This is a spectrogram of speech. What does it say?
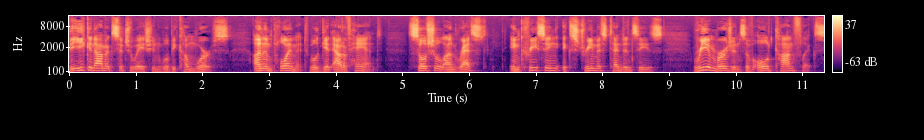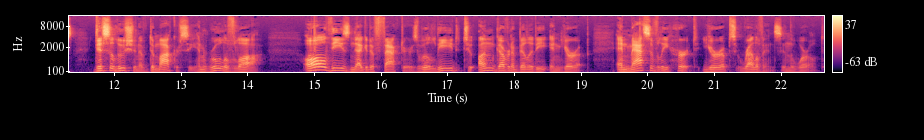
The economic situation will become worse, unemployment will get out of hand. Social unrest, increasing extremist tendencies, reemergence of old conflicts, dissolution of democracy and rule of law. All these negative factors will lead to ungovernability in Europe and massively hurt Europe's relevance in the world.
